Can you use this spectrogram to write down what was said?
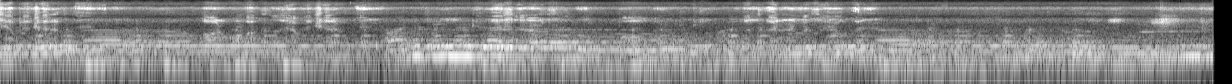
championship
